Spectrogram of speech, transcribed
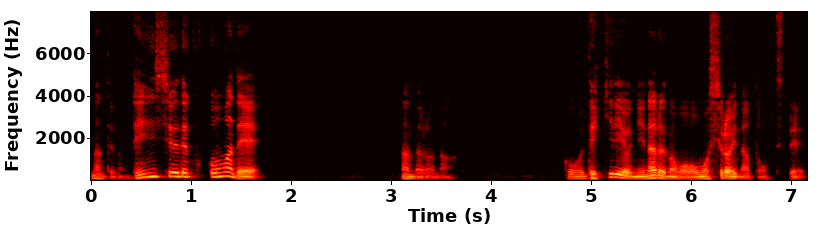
なんていうの練習でここまでなんだろうなこうできるようになるのも面白いなと思ってて。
